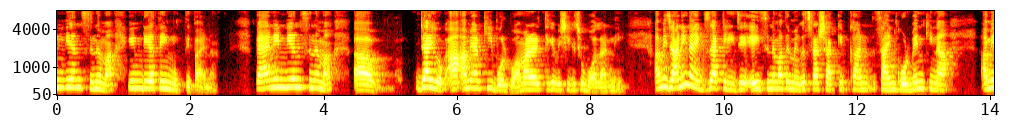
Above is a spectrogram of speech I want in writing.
ইন্ডিয়ান সিনেমা ইন্ডিয়াতেই মুক্তি পায় না। প্যান ইন্ডিয়ান সিনেমা যাই হোক আমি আর কি বলব? আমার এর থেকে বেশি কিছু বলার নেই। আমি জানি না এক্স্যাক্টলি যে এই সিনেমাতে মেগাস্টার শাকিব খান সাইন করবেন কি না। আমি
